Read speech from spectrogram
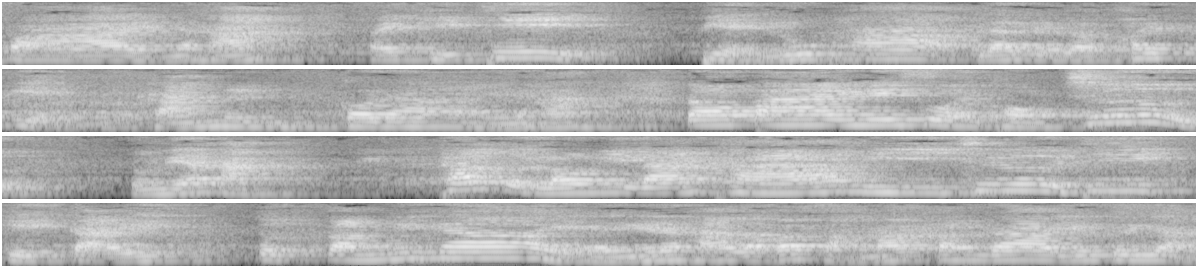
ไฟล์นะคะ ไปคลิกที่เปลี่ยนรูปภาพแล้วเดี๋ยวเราค่อยเปลี่ยนอีกครั้งหนึ่งก็ได้นะคะ ต่อไปในส่วนของชื่อตรงเนี้ยค่ะ ถ้าเกิดเรามีร้านค้ามีชื่อที่เก๋ไก๋จดจำง่ายๆอย่างเงี้นะคะ เราก็สามารถตั้งได้ยกตัวอย่าง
